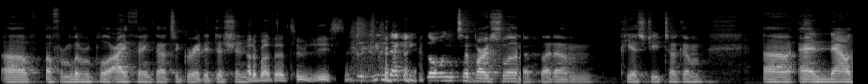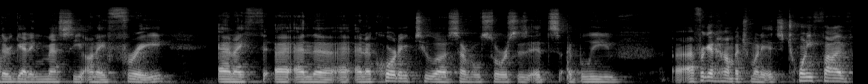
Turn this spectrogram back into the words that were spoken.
uh, from Liverpool. I think that's a great addition. Forgot about that too. Jeez, he was actually going to Barcelona, but um, PSG took him, uh, and now they're getting Messi on a free. And I th- uh, and the and according to uh, several sources, it's I believe I forget how much money. It's 25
